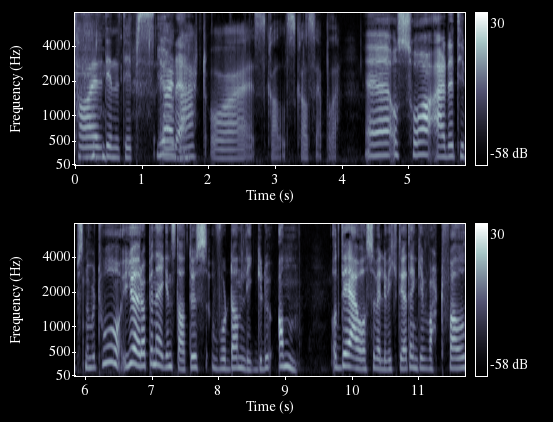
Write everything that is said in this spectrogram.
tar dine tips eh, hvert og skal, skal se på det. Eh, og så er det tips nummer to. Gjør opp en egen status. Hvordan ligger du an? Og det er jo også veldig viktig. Jeg tenker i hvert fall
